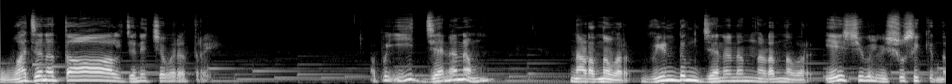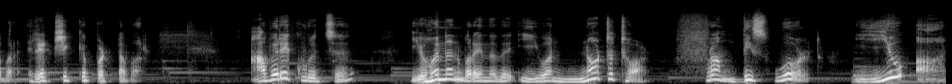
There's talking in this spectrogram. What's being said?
വചനത്താൽ ജനിച്ചവരത്രേ. അപ്പോൾ ഈ ജനനം നടന്നവർ വീണ്ടും ജനനം നടന്നവർ യേശുവിൽ വിശ്വസിക്കുന്നവർ രക്ഷിക്കപ്പെട്ടവർ. അവരെക്കുറിച്ച് യോഹന്നാൻ പറയുന്നത് you are not at all from this world you are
